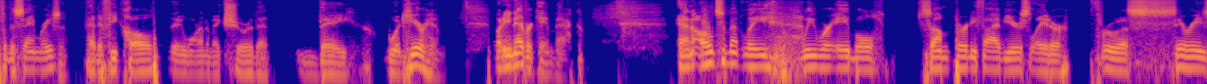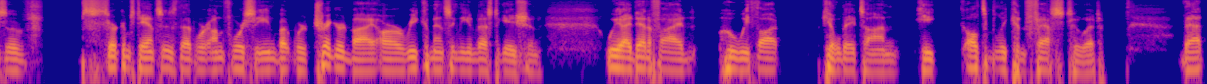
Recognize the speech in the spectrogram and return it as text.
for the same reason that if he called, they wanted to make sure that they would hear him. But he never came back. And ultimately, we were able, some 35 years later, through a series of circumstances that were unforeseen but were triggered by our recommencing the investigation. We identified who we thought killed Etan. He ultimately confessed to it. That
